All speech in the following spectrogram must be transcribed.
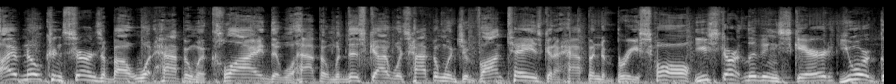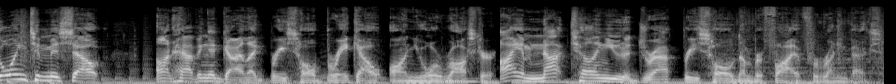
I have no concerns about what happened with Clyde, that will happen with this guy. What's happened with Javonte is going to happen to Breece Hall. You start living scared, you are going to miss out on having a guy like Breece Hall break out on your roster. I am not telling you to draft Breece Hall number five for running backs.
